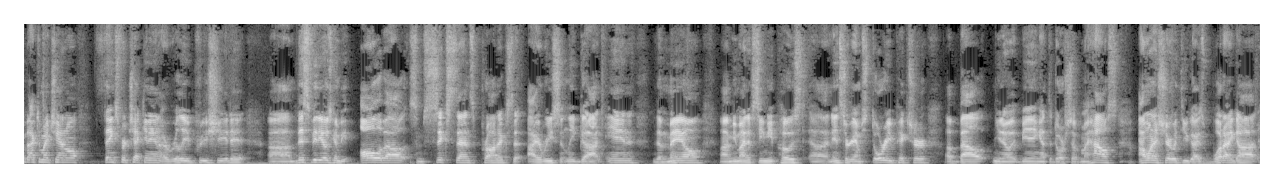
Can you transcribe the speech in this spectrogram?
back to my channel. Thanks for checking in. I really appreciate it. Um, this video is going to be all about some Sixth Sense products that I recently got in the mail. Um, you might have seen me post uh, an Instagram story picture about, you know, it being at the doorstep of my house. I want to share with you guys what I got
